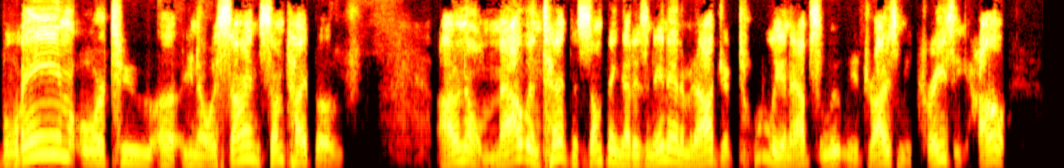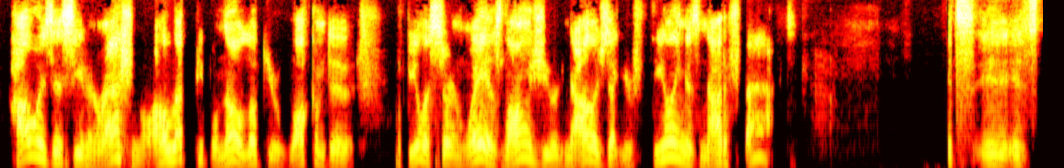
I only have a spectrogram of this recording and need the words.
blame or to, uh, you know, assign some type of, I don't know, malintent to something that is an inanimate object, totally and absolutely, it drives me crazy. How, how is this even rational? I'll let people know, look, you're welcome to feel a certain way as long as you acknowledge that your feeling is not a fact it's it's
